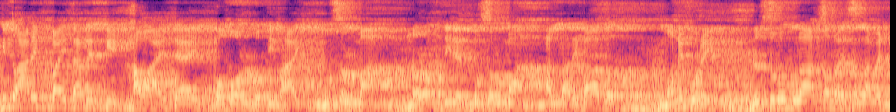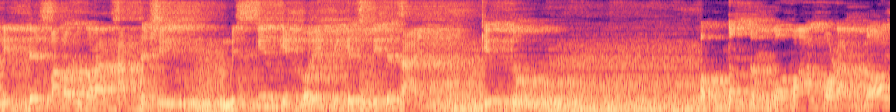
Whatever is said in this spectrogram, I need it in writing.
কিন্তু আরেক ভাই তাদেরকে খাওয়ায় দেয় কোমলমতি ভাই, মুসলমান, নরম দিনের মুসলমান, আল্লাহর ইবাদত মনে করে রসুল্লাহ সাল্লাহ সাল্লামের নির্দেশ পালন করার স্বার্থে সেই মিসকিনকে, গরিবকে কিছু দিতে চায়। কিন্তু অত্যন্ত কপাল পড়ার দল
